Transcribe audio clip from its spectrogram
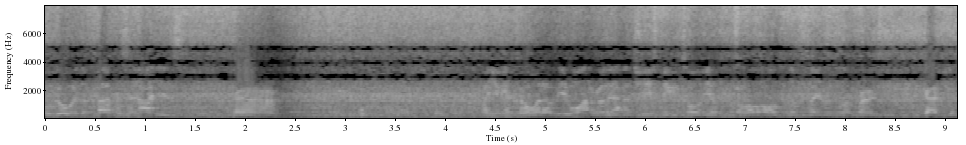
People go with the peppers and onions, Uh huh. but you can throw whatever you want really on a cheesesteak. It's all, the, all, all to the flavors of the person. Gotcha.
